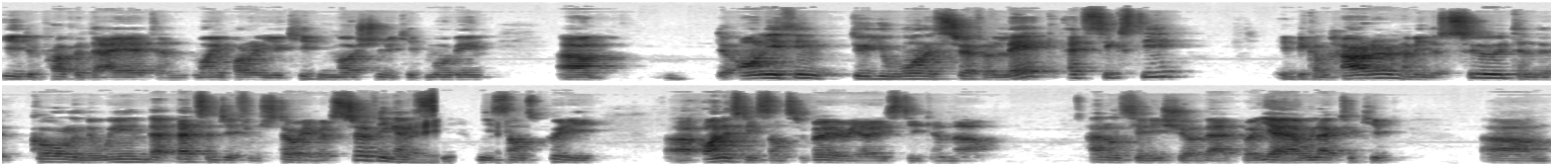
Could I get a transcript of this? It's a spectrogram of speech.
eat the proper diet and more importantly, you keep in motion, you keep moving. Um, the only thing do you want to surf a lake at 60 it becomes harder. I mean, the suit and the cold and the wind, that, that's a different story. But surfing at right. sounds pretty, uh, honestly, sounds very realistic. And uh, I don't see an issue of that. But yeah, I would like to keep um,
